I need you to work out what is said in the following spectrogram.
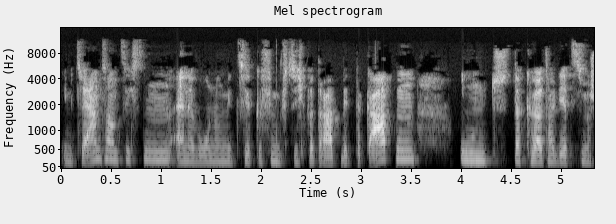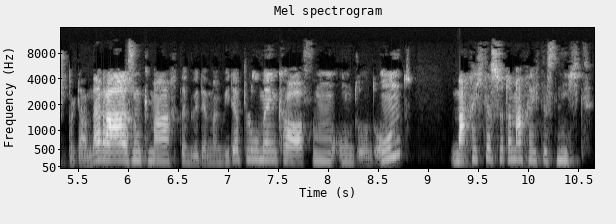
im 22. eine Wohnung mit circa 50 Quadratmeter Garten und da gehört halt jetzt zum Beispiel dann der Rasen gemacht, da würde man wieder Blumen kaufen und, und, und. Mache ich das oder mache ich das nicht?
